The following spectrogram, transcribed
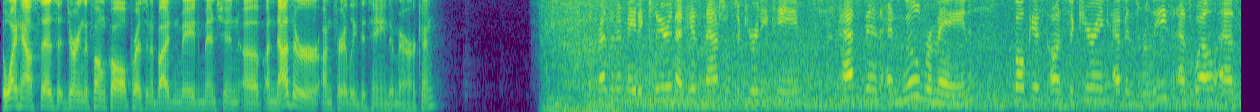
The White House says that during the phone call, President Biden made mention of another unfairly detained American. The president made it clear that his national security team has been and will remain focused on securing Evan's release as well as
